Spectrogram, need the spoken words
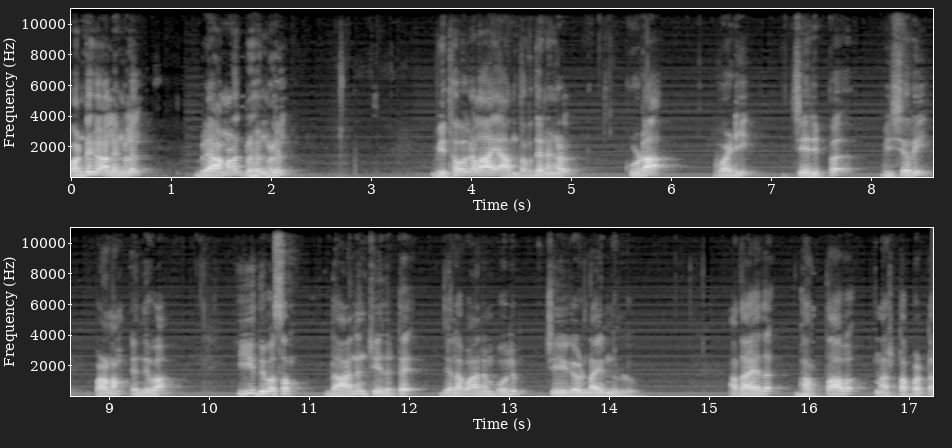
പണ്ട് കാലങ്ങളിൽ ബ്രാഹ്മണ ഗൃഹങ്ങളിൽ വിധവകളായ അന്തർജനങ്ങൾ കുട വടി ചെരുപ്പ് വിശറി പണം എന്നിവ ഈ ദിവസം ദാനം ചെയ്തിട്ട് ജലപാനം പോലും ചെയ്യുകയുണ്ടായിരുന്നുള്ളൂ. അതായത് ഭർത്താവ് നഷ്ടപ്പെട്ട്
